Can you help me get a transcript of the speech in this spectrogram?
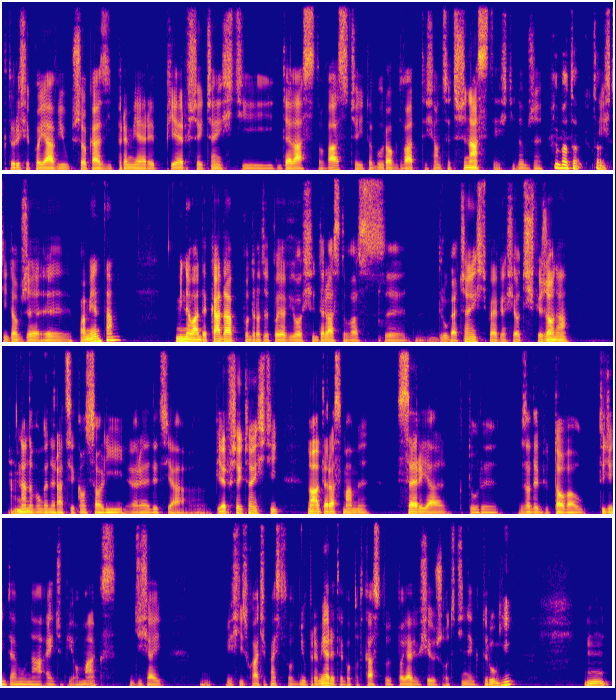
który się pojawił przy okazji premiery pierwszej części The Last of Us, czyli to był rok 2013, jeśli dobrze, Chyba tak, tak. jeśli dobrze y, pamiętam. Minęła dekada, po drodze pojawiło się The Last of Us y, druga część, pojawia się odświeżona na nową generację konsoli reedycja pierwszej części. No a teraz mamy serial, który zadebiutował tydzień temu na HBO Max. Dzisiaj, jeśli słuchacie Państwo w dniu premiery tego podcastu, pojawił się już odcinek drugi. Mm,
